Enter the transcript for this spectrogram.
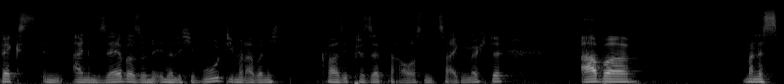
wächst in einem selber so eine innerliche Wut, die man aber nicht quasi präsent nach außen zeigen möchte. Aber man ist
